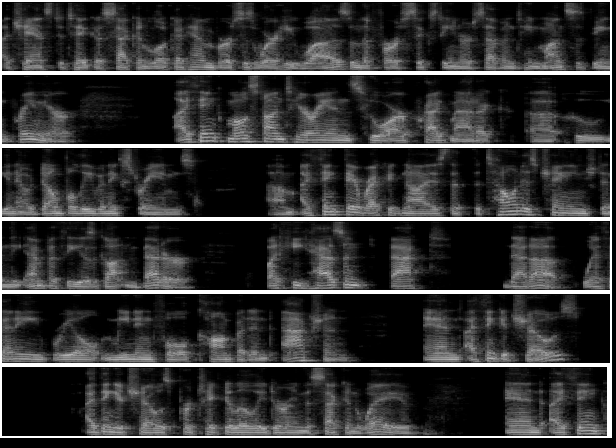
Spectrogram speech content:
a, chance to take a second look at him versus where he was in the first 16 or 17 months as being premier. I think most Ontarians who are pragmatic, uh, who you know don't believe in extremes, um, I think they recognize that the tone has changed and the empathy has gotten better but he hasn't backed that up with any real meaningful, competent action. And I think it shows. I think it shows particularly during the second wave. And I think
